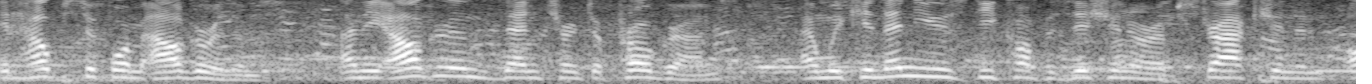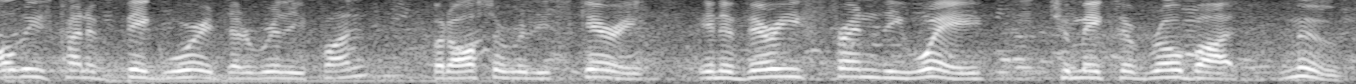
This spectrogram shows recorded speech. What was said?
it helps to form algorithms. And the algorithms then turn to programs, and we can then use decomposition or abstraction and all these kind of big words that are really fun, but also really scary, in a very friendly way to make the robot move.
